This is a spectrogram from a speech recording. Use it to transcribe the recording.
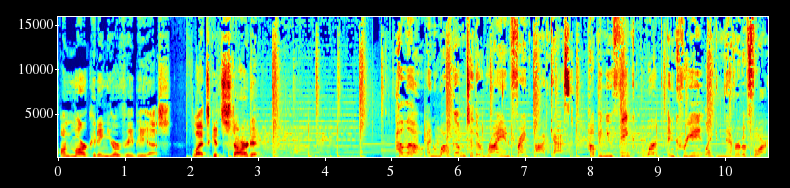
on marketing your VBS. Let's get started. Hello, and welcome to the Ryan Frank Podcast, helping you think, work, and create like never before.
